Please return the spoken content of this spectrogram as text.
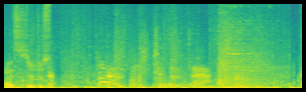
Wait, is there just... A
